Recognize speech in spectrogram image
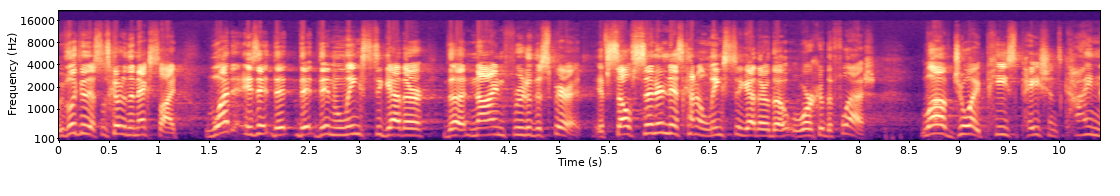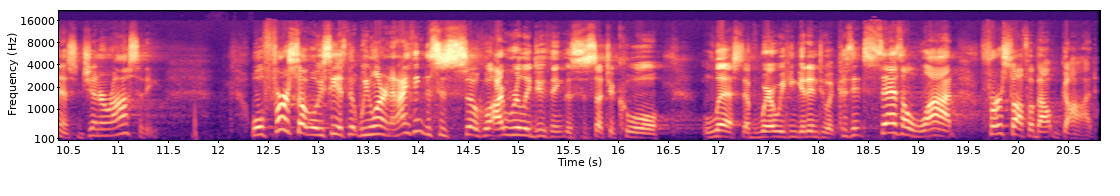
we've looked at this. Let's go to the next slide. What is it that, that then links together the nine fruit of the Spirit? If self centeredness kind of links together the work of the flesh love, joy, peace, patience, kindness, generosity. Well, first off, what we see is that we learn, and I think this is so cool. I really do think this is such a cool list of where we can get into it because it says a lot, first off, about God.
